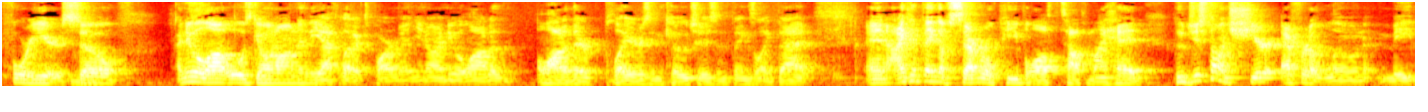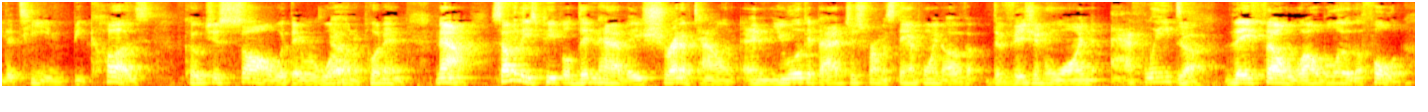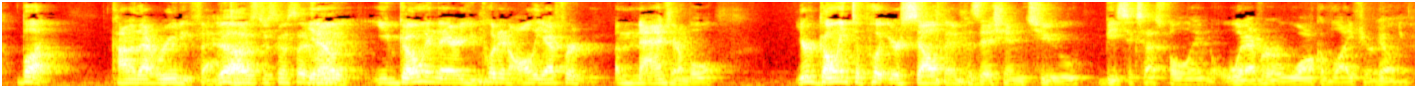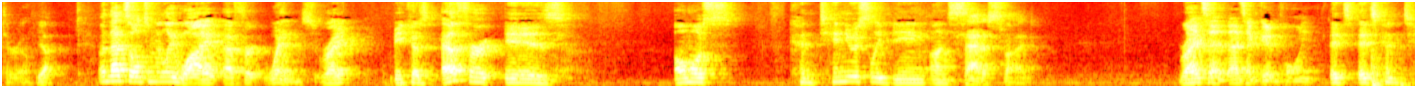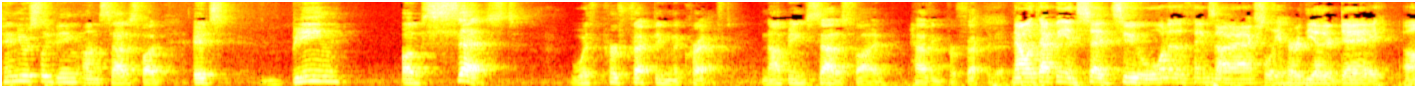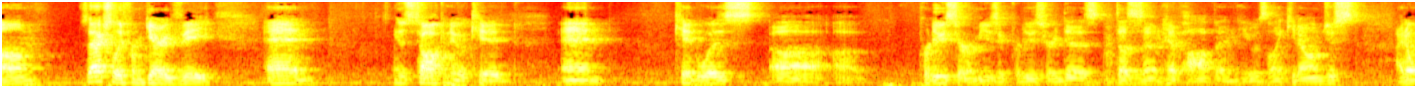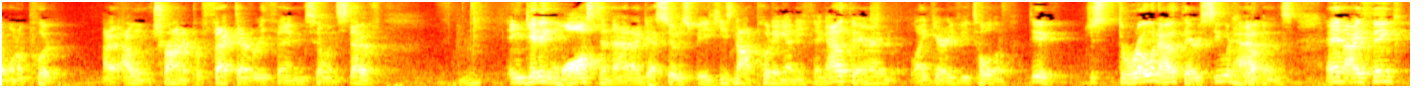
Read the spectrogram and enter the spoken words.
four years, so mm-hmm. I knew a lot what was going on in the athletic department. You know, I knew a lot of a lot of their players and coaches and things like that. And I can think of several people off the top of my head who just on sheer effort alone made the team because coaches saw what they were willing Yeah. to put in. Now, some of these people didn't have a shred of talent, and you look at that just from a standpoint of Division One athlete. Yeah. they fell well below the fold, but kind of that Rudy factor. Yeah, I was just gonna say. you know, you go in there, you put in all the effort imaginable. You're going to put yourself in position to be successful in whatever walk of life you're going through. Yeah. And that's ultimately why effort wins, right? Because effort is almost continuously being unsatisfied. Right? That's a that's a good point. It's it's continuously being unsatisfied. It's being obsessed with perfecting the craft, not being satisfied having perfected it. Now, with that being said, too, one of the things I actually heard the other day um, was actually from Gary Vee, and he was talking to a kid, and kid was uh, a producer, a music producer. He does does his own hip hop, and he was like, you know, I'm just, I don't want to put, I, I'm trying to perfect everything, so instead of in getting lost in that, I guess so to speak, he's not putting anything out there. And like Gary Vee told him, dude, just throw it out there, see what happens. And I think,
